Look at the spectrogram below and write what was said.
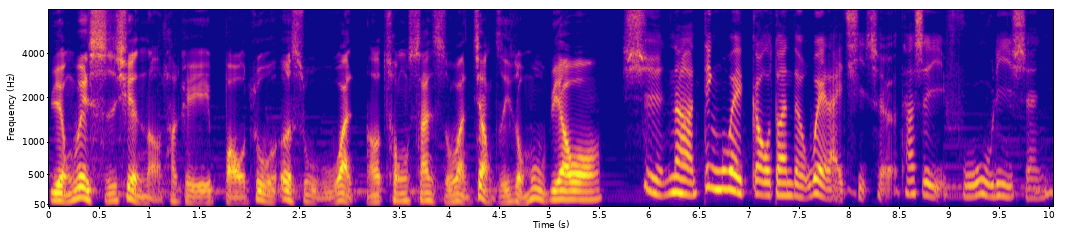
远未实现呢。它可以保住二十五万，然后冲三十万这样子一种目标哦。是，那定位高端的蔚来汽车，它是以服务立身，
